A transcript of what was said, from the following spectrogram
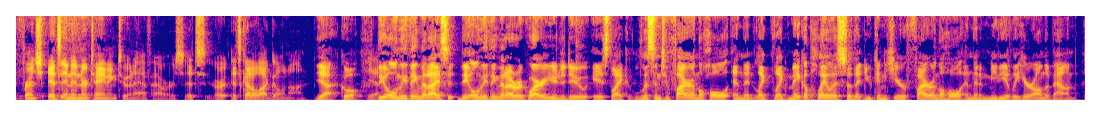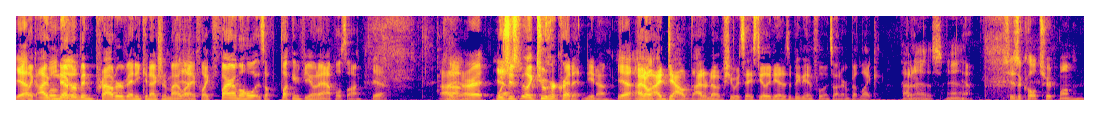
French. It's an entertaining two and a half hours. It's or it's got a lot going on. yeah, cool. Yeah. The only thing that I the only thing that I require you to do is like listen to Fire in the Hole and then like like make a playlist so that you can hear Fire in the Hole and then immediately hear On the Bound. Yeah, Like I've do never it. been prouder of any connection in my Yeah. life. Like Fire in the Hole is a fucking Fiona Apple song. Yeah. Um, all right. Which is like to her credit, you know. Yeah. I don't I doubt I don't know if she would say Steely Dan is a big influence on her, but like I don't know. knows? Yeah. Yeah. She's a cultured woman.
